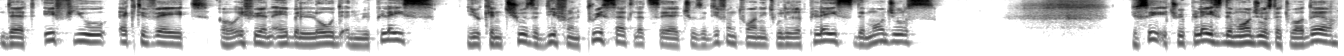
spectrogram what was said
that if you activate or if you enable load and replace, you can choose a different preset. Let's say I choose a different one. It will replace the modules. You see, it replaced the modules that were there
